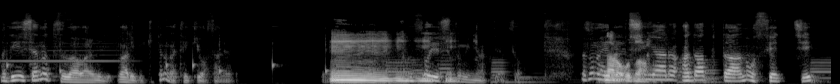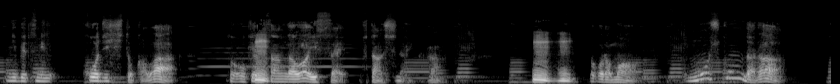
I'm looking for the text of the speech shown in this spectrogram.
まあ、D 社の通話割引割引っていうのが適用される。うん。そういう仕組みになってるんですよ。でそのなるほど LCR アダプターの設置に別に工事費とかは、そのお客さん側は一切負担しないから、うんうん。だからまあ、申し込んだら、あ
